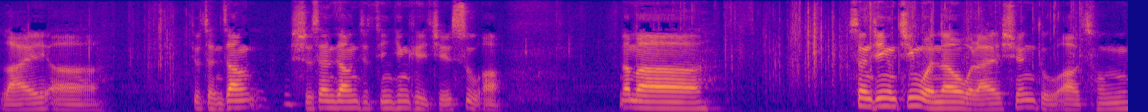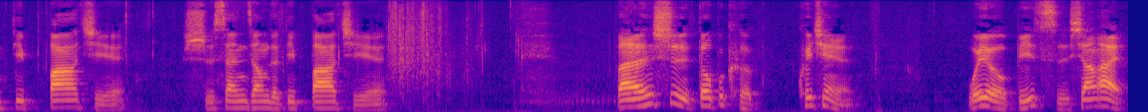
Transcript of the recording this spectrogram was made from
来，呃，就整章十三章就今天可以结束啊。那么圣经经文呢，我来宣读啊，从第八节十三章的第八节，凡事都不可亏欠人。唯有彼此相爱，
